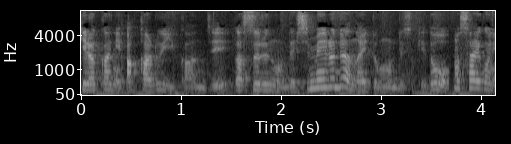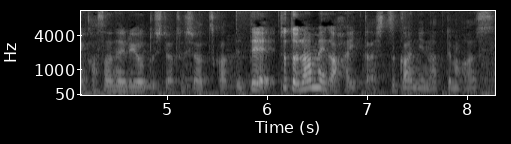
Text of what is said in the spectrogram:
明らかに明るい感じがするので締め色ではないと思うんですけど、まあ、最後に重ねる用として私は使っててちょっとラメが入った質感になってます。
